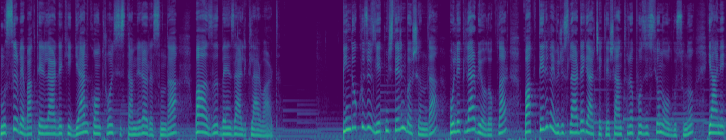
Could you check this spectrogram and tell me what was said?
Mısır ve bakterilerdeki gen kontrol sistemleri arasında bazı benzerlikler vardı. 1970'lerin başında moleküler biyologlar bakteri ve virüslerde gerçekleşen trapozisyon olgusunu yani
